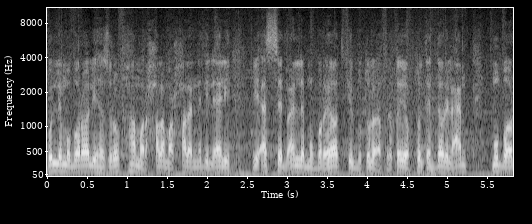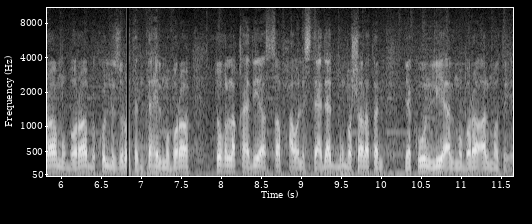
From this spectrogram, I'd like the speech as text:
كل مباراه لها ظروفها. مرحلة مرحلة النادي الأهلي يقسم المباريات في البطولة الأفريقية وبطولة الدوري العام مباراة مباراة بكل ظروف تنتهي المباراة. تغلق هذه الصفحة والاستعداد مباشرة يكون للمباراة الماضية.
